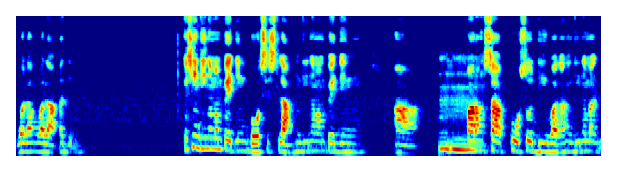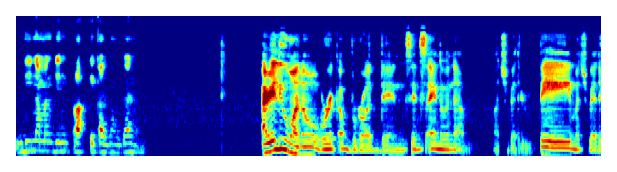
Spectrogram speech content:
walang-wala ka din? Kasi hindi naman pwedeng boses lang, hindi naman pwedeng ah Mm-mm. parang sa puso diwa lang hindi naman hindi naman din practical yung ganun. I really wanna work abroad then since I know na much better pay, much better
